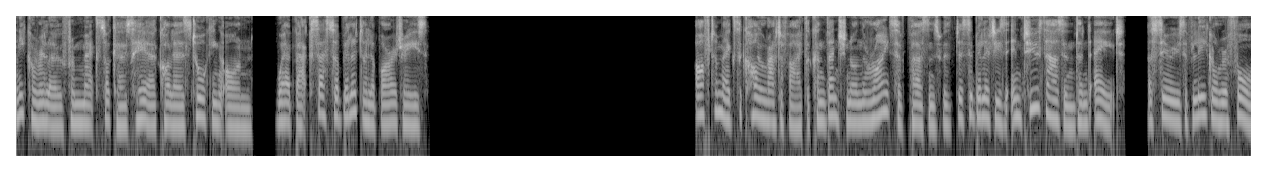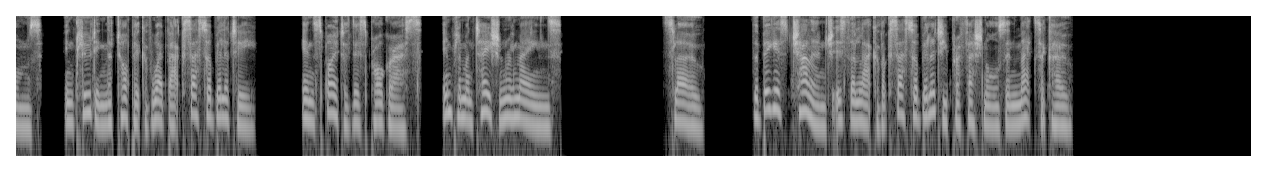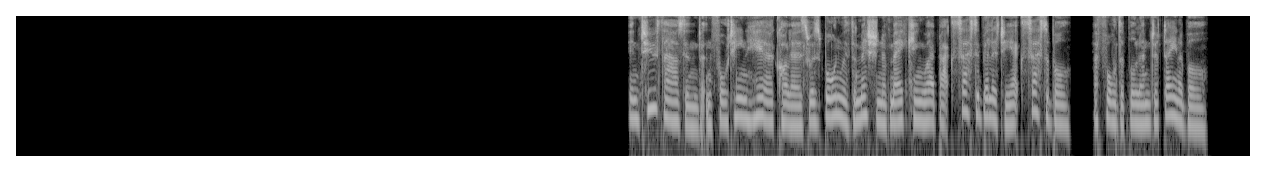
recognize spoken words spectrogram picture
Dani Carrillo from Mexico's HereColes talking on Web Accessibility Laboratories. After Mexico ratified the Convention on the Rights of Persons with Disabilities in 2008, a series of legal reforms, including the topic of web accessibility. In spite of this progress, implementation remains slow. The biggest challenge is the lack of accessibility professionals in Mexico. In 2014 HereColes was born with the mission of making web accessibility accessible, affordable and attainable.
